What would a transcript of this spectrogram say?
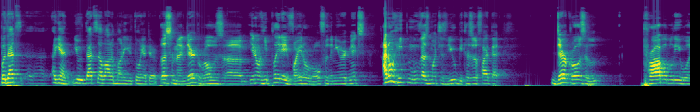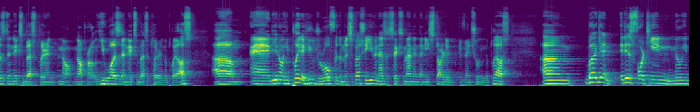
but that's uh, again, you that's a lot of money you're throwing at Derrick. Rose. Listen, man, Derrick Rose, um, you know, he played a vital role for the New York Knicks. I don't hate the move as much as you because of the fact that Derrick Rose probably was the Knicks' best player. In, no, not probably. He was the Knicks' best player in the playoffs. Um, and, you know, he played a huge role for them, especially even as a sixth man, and then he started eventually in the playoffs. Um, but again, it is $14 million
